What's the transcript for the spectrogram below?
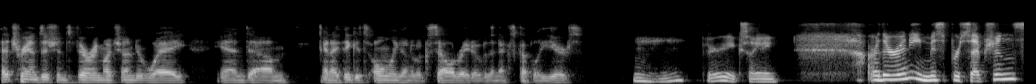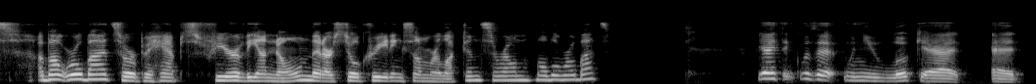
that transition is very much underway. And um, and I think it's only going to accelerate over the next couple of years. Mm-hmm. Very exciting. Are there any misperceptions about robots or perhaps fear of the unknown that are still creating some reluctance around mobile robots? Yeah, I think with it when you look at at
